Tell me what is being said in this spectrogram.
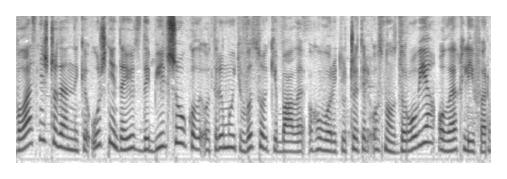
Власні щоденники учні дають здебільшого, коли отримують високі бали, говорить учитель основ здоров'я Олег Ліфер.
